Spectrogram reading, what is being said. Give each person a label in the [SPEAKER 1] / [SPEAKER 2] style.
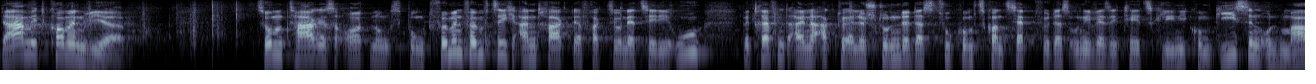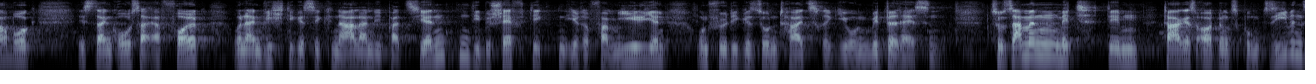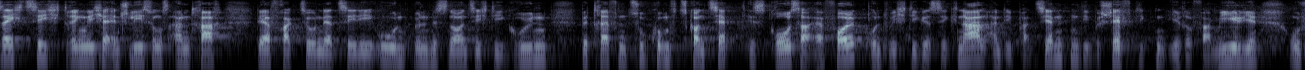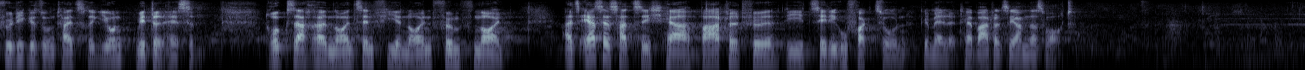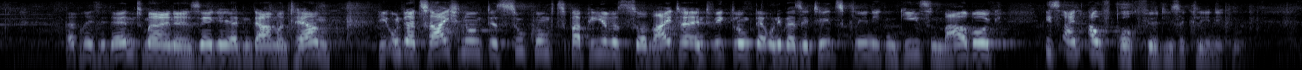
[SPEAKER 1] Damit kommen wir zum Tagesordnungspunkt 55, Antrag der Fraktion der CDU betreffend eine Aktuelle Stunde. Das Zukunftskonzept für das Universitätsklinikum Gießen und Marburg ist ein großer Erfolg und ein wichtiges Signal an die Patienten, die Beschäftigten, ihre Familien und für die Gesundheitsregion Mittelhessen. Zusammen mit dem Tagesordnungspunkt 67, Dringlicher Entschließungsantrag der Fraktionen der CDU und BÜNDNIS 90 die GRÜNEN betreffend Zukunftskonzept ist großer Erfolg und wichtiges Signal an die Patienten, die Beschäftigten, ihre Familien und für die Gesundheitsregion Mittelhessen. Drucksache 19-4959. Als erstes hat sich Herr Bartelt für die CDU-Fraktion gemeldet. Herr Bartelt, Sie haben das Wort.
[SPEAKER 2] Herr Präsident, meine sehr geehrten Damen und Herren! Die Unterzeichnung des Zukunftspapiers zur Weiterentwicklung der Universitätskliniken Gießen-Marburg ist ein Aufbruch für diese Kliniken.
